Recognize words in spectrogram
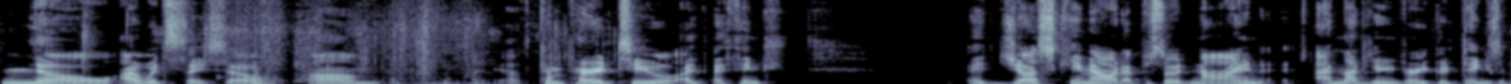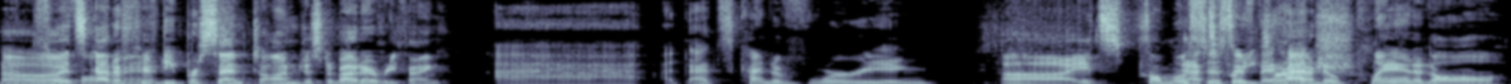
No, I would say so. Um, compared to, I, I think it just came out, episode nine. I'm not hearing very good things about it. Oh, so it's far, got a fifty percent on just about everything. Ah, that's kind of worrying. Uh, it's It's almost as if trash. had no plan at all.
